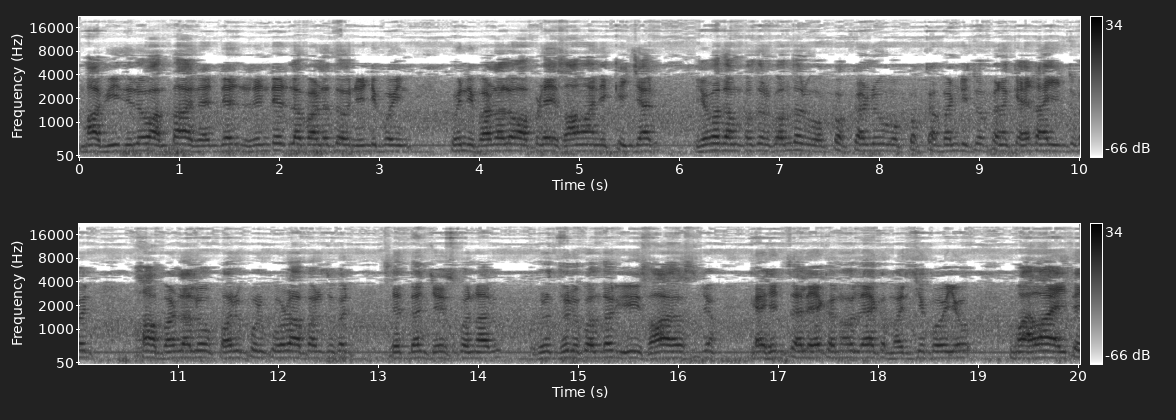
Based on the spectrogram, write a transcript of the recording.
మా వీధిలో అంతా రెండె రెండెడ్ల బళ్ళతో నిండిపోయింది. కొన్ని బళ్ళలో అప్పుడే సామాన్ ఎక్కించారు. యువ దంపతులు కొందరు ఒక్కొక్కళ్ళు ఒక్కొక్క బండి చొప్పున కేటాయించుకొని ఆ బళ్ళలో పరుపులు కూడా పరుచుకొని సిద్ధం చేసుకున్నారు. వృద్ధులు కొందరు ఈ సాహస్యం గ్రహించలేకనో లేక మర్చిపోయో అలా అయితే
